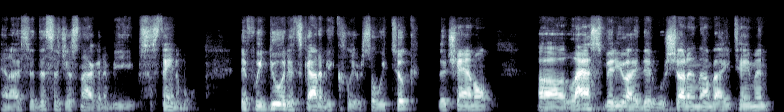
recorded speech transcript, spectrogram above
And I said, this is just not going to be sustainable. If we do it, it's got to be clear. So we took the channel. Uh, last video I did was shutting down by Valuetainment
